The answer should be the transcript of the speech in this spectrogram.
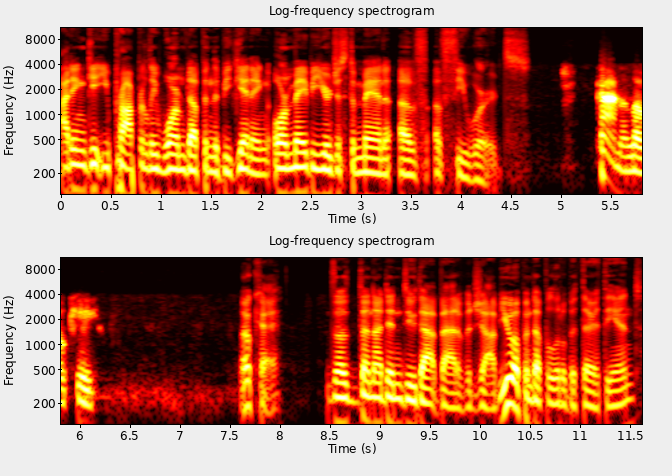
I didn't get you properly warmed up in the beginning or maybe you're just a man of of few words. Kind of low key. Okay. The, then I didn't do that bad of a job. You opened up a little bit there at the end.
